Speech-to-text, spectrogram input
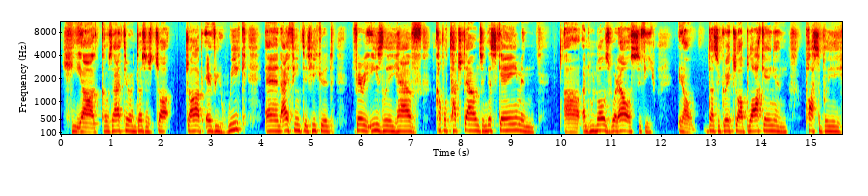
He uh, goes out there and does his job job every week, and I think that he could very easily have a couple touchdowns in this game, and uh, and who knows what else if he, you know, does a great job blocking and possibly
